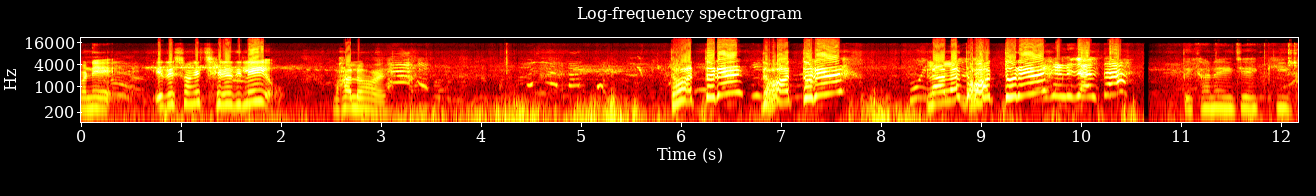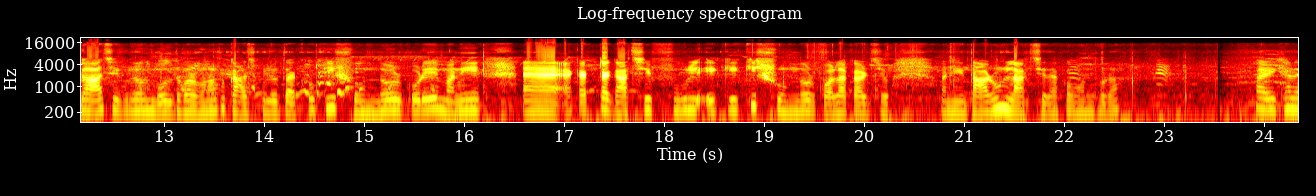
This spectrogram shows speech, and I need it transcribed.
মানে এদের সঙ্গে ছেড়ে দিলেই ভালো হয়। লালা তো এখানে এই যে কি গাছ, এগুলো আমি বলতে পারব না। তো গাছগুলো দেখো কি সুন্দর করে মানে এক একটা গাছে ফুল এঁকে কি সুন্দর কলাকার্য। মানে দারুণ লাগছে, দেখো বন্ধুরা। আর এখানে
